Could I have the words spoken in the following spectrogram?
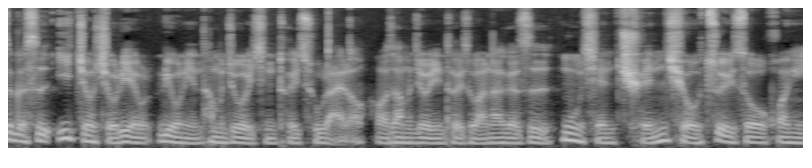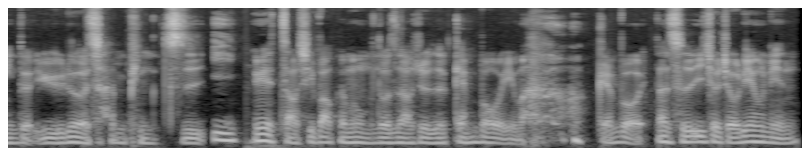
这个是一九九六六年他们就已经推出来了哦，他们就已经推出来，那个是目前全球最受欢迎的娱乐产品之。一，因为早期宝可梦我们都知道就是 Game Boy 嘛，Game Boy，但是一九九六年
